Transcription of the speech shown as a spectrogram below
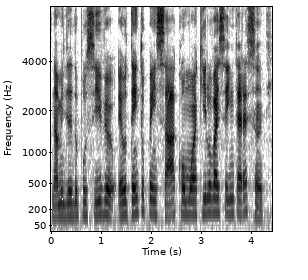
na medida do possível, eu tento pensar como aquilo vai ser interessante.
